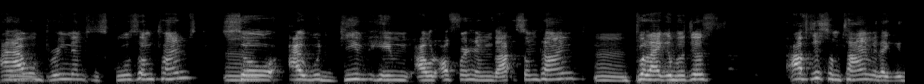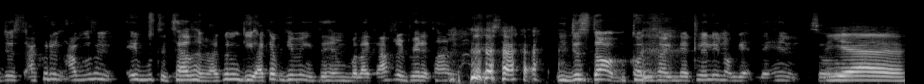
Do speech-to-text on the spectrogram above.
and mm. I would mm. bring them to school sometimes. Mm. So I would give him, I would offer him that sometimes. Mm. But like it was just after some time, like it just I couldn't, I wasn't able to tell him. I couldn't give, I kept giving it to him, but like after a period of time, you just, you just stop because it's like they're clearly not getting the hint. So yeah.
